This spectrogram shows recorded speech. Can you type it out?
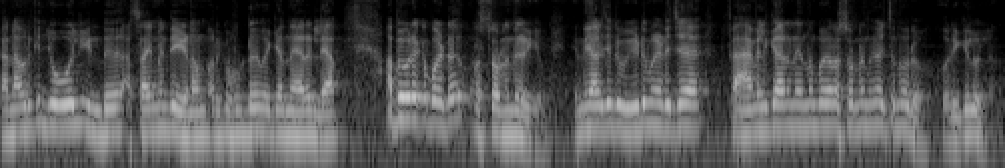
കാരണം അവർക്ക് ജോലിയുണ്ട് അസൈൻമെന്റ് ചെയ്യണം അവർക്ക് ഫുഡ് വയ്ക്കാൻ നേരമില്ല. അപ്പോൾ ഇവരൊക്കെ പോയിട്ട് റെസ്റ്റോറന്റിൽ നിന്ന് കഴിക്കും. എന്ന് വിചാരിച്ചിട്ട് വീട് മേടിച്ച് ഫാമിലിക്കാരൻ എന്നും പോയി റെസ്റ്റോറന്റിൽ നിന്ന് കഴിച്ചെന്ന് വരുമോ? ഒരിക്കലുമില്ല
